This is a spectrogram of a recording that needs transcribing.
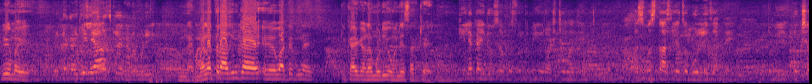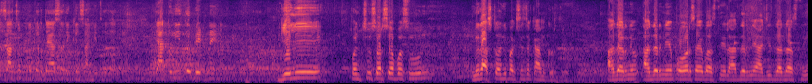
प्रेम आहे. येत्या काही दिवसात राजकीय घडामोडी अं, नाही मला तर अजून काय वाटत नाही की काय घडामोडी होण्यासारख्या आहेत. गेल्या काही दिवसापासून तुम्ही राष्ट्रवादीत अस्वस्थ असल्याचं बोललं जाते तुम्ही पक्ष चाचपणी करताय असं देखील सांगितलं जाते त्यातूनही तर भेट नाही ना? गेली पंचवीस वर्षापासून मी राष्ट्रवादी पक्षाचं काम करतो आदरणीय आदरणीय पवारसाहेब असतील आदरणीय अजितदादा असतील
